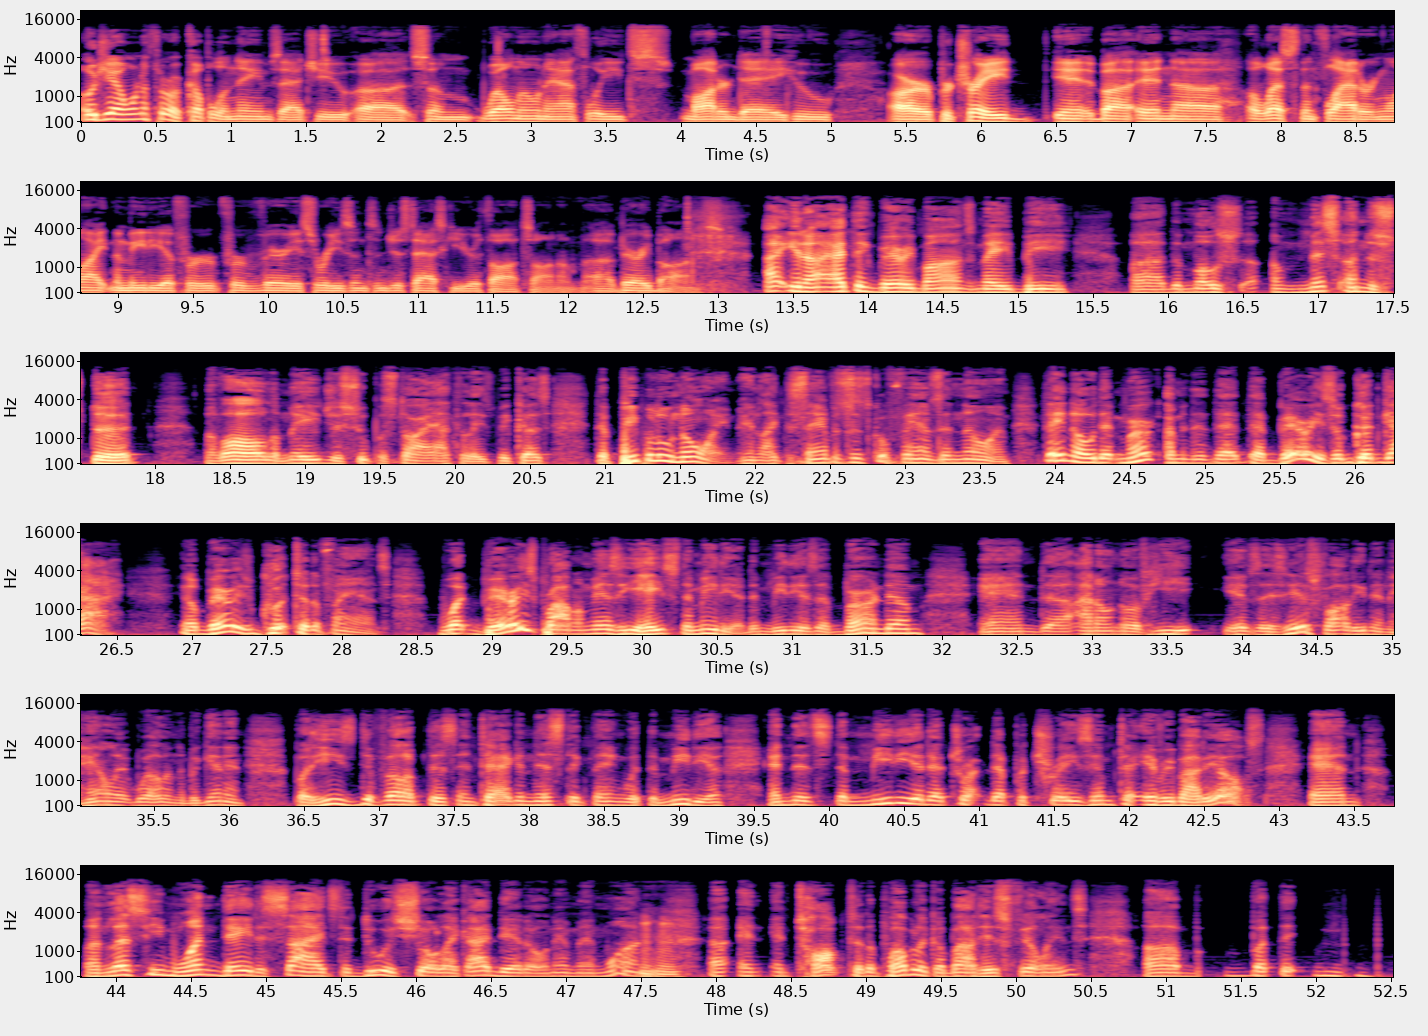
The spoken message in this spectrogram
OJ, I want to throw a couple of names at you. Uh, some well-known athletes, modern day, who are portrayed in, in uh, a less than flattering light in the media for, for various reasons, and just ask you your thoughts on them. Uh, Barry Bonds. I, you know, I think Barry Bonds may be uh, the most uh, misunderstood of all the major superstar athletes because the people who know him and like the San Francisco fans that know him, they know that Merck, I mean that that Barry's a good guy. You know, Barry's good to the fans. What Barry's problem is, he hates the media. The media's have burned him, and uh, I don't know if he if it's his fault he didn't handle it well in the beginning, but he's developed this antagonistic thing with the media, and it's the media that try, that portrays him to everybody else. And unless he one day decides to do a show like I did on MN1 mm-hmm. uh, and, and talk to the public about his feelings, uh, but the,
